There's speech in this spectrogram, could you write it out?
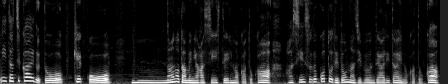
に立ち返ると結構うーん何のために発信しているのかとか発信することでどんな自分でありたいのかとか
